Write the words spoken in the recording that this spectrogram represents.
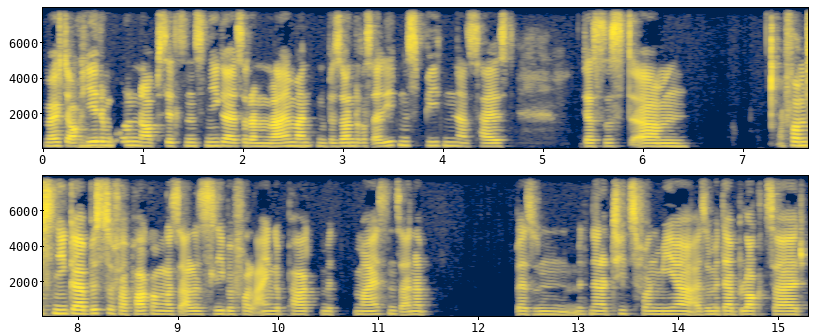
möchte auch Mhm. jedem Kunden, ob es jetzt ein Sneaker ist oder eine Leinwand, ein besonderes Erlebnis bieten. Das heißt, das ist ähm, vom Sneaker bis zur Verpackung ist alles liebevoll eingepackt mit meistens einer, also mit einer Notiz von mir, also mit der Blockzeit.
